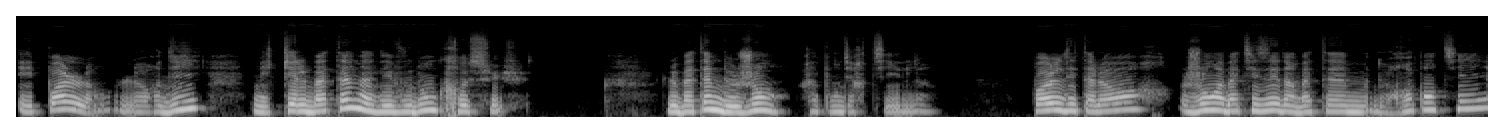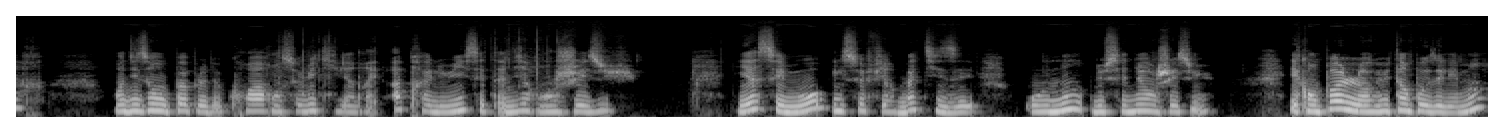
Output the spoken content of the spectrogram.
Et Paul leur dit Mais quel baptême avez-vous donc reçu? Le baptême de Jean, répondirent-ils. Paul dit alors Jean a baptisé d'un baptême de repentir, en disant au peuple de croire en celui qui viendrait après lui, c'est-à-dire en Jésus. Et à ces mots, ils se firent baptiser au nom du Seigneur Jésus. Et quand Paul leur eut imposé les mains,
